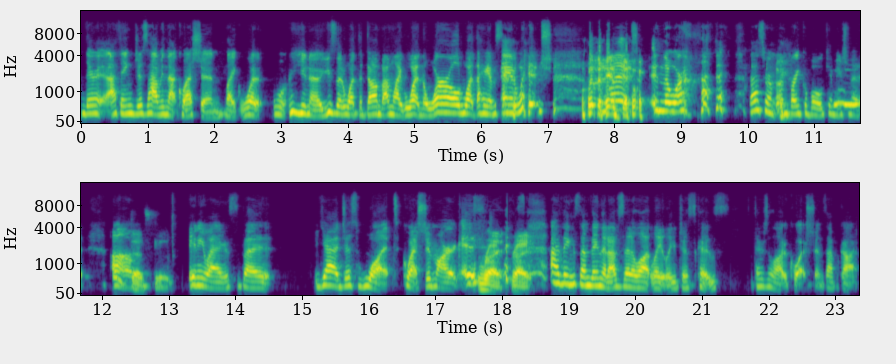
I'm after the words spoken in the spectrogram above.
there, I think just having that question, like, what, you know, you said what the dump. I'm like, what in the world? What the ham sandwich? what the ham what sandwich in the world? That's from Unbreakable Kimmy Schmidt. Um, That's good anyways, but yeah, just what question mark. right, right. I think something that I've said a lot lately, just because there's a lot of questions I've got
